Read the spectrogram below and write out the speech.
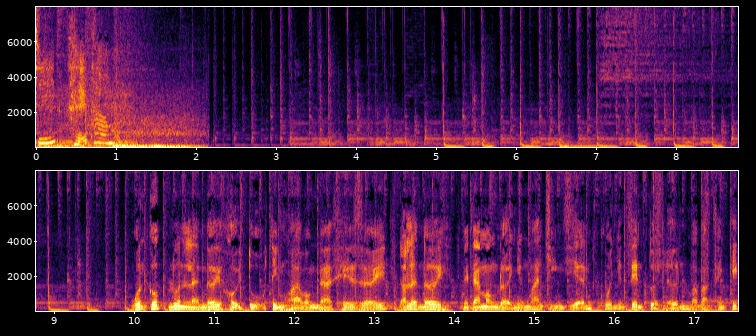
chí thể thao World Cup luôn là nơi hội tụ tinh hoa bóng đá thế giới. Đó là nơi người ta mong đợi những màn trình diễn của những tên tuổi lớn mà bằng thành tích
